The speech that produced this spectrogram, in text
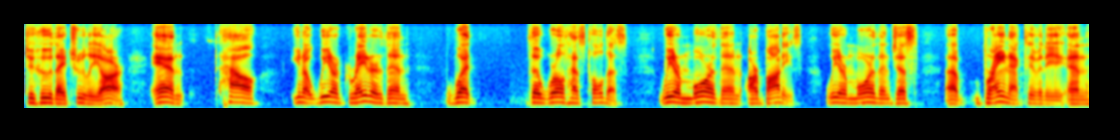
to who they truly are and how, you know, we are greater than what the world has told us we are more than our bodies. We are more than just uh, brain activity. And,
